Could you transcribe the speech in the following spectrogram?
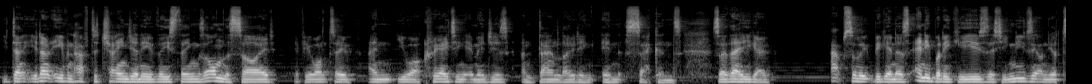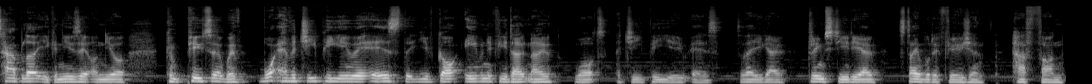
You don't you don't even have to change any of these things on the side if you want to, and you are creating images and downloading in seconds. So there you go absolute beginners. Anybody can use this. You can use it on your tablet, you can use it on your computer with whatever GPU it is that you've got, even if you don't know what a GPU is. So there you go. Dream Studio, Stable Diffusion. Have fun.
